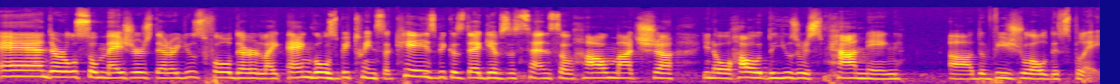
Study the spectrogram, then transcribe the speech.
And there are also measures that are useful. They're like angles between saccades because that gives a sense of how much, uh, you know, how the user is panning uh, the visual display.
